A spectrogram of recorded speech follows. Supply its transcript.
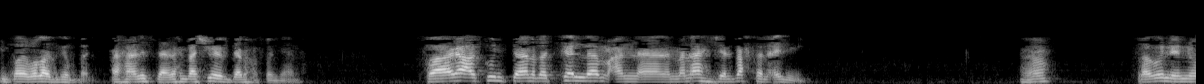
طيب والله تقبل. إحنا لسه نحن بعد شوي بدي أروح أصلي أنا. فقاعد كنت أنا بتكلم عن مناهج البحث العلمي. ها؟ فأقول إنه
